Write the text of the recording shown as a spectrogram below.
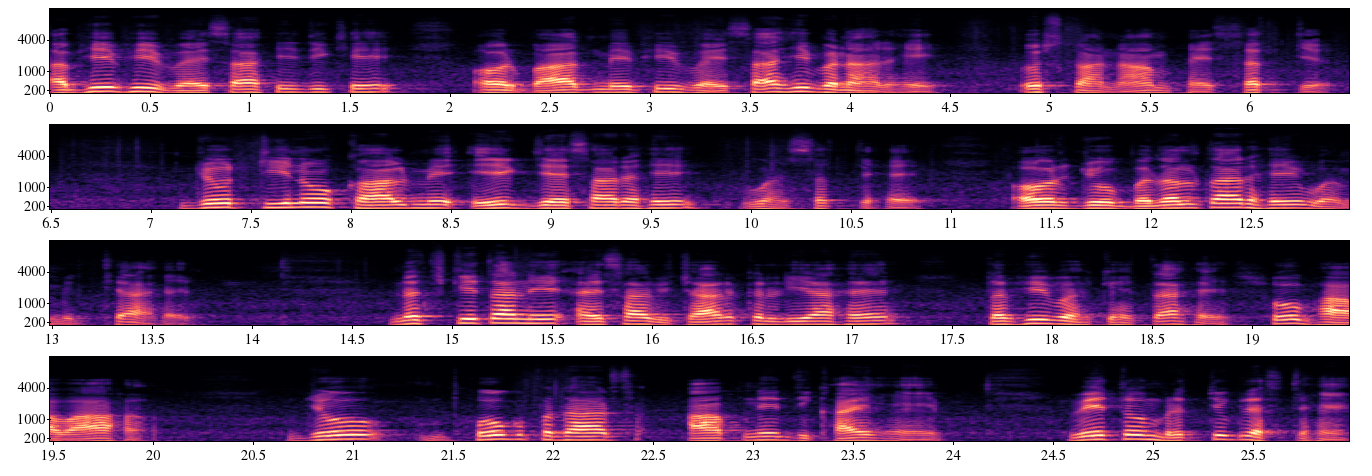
अभी भी वैसा ही दिखे और बाद में भी वैसा ही बना रहे, उसका नाम है सत्य। जो तीनों काल में एक जैसा रहे, वह सत्य है, और जो बदलता रहे, वह मिथ्या है। नचकेता ने ऐसा विचार कर लिया है, तभी वह कहता है, स्वभावाह, जो भोग पदार्थ आपने दिखाए हैं, वे तो मृत्युग्रस्त हैं,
